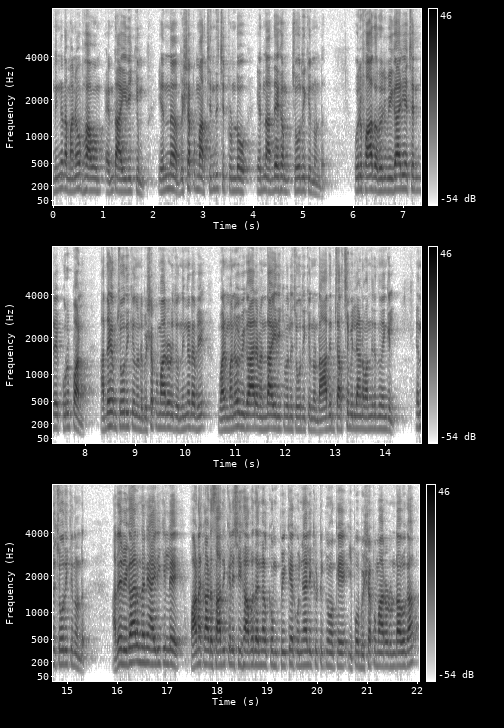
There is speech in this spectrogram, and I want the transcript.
നിങ്ങളുടെ മനോഭാവം എന്തായിരിക്കും എന്ന് ബിഷപ്പുമാർ ചിന്തിച്ചിട്ടുണ്ടോ എന്ന് അദ്ദേഹം ചോദിക്കുന്നുണ്ട്. ഒരു ഫാദർ ഒരു വികാരിയച്ഛന്റെ കുറിപ്പാണ്. അദ്ദേഹം ചോദിക്കുന്നുണ്ട് ബിഷപ്പുമാരോട് ചോദിച്ചു നിങ്ങളുടെ മനോവികാരം എന്തായിരിക്കുമെന്ന് ചോദിക്കുന്നുണ്ട്. ആദ്യം ചർച്ച ബില്ലാണ് വന്നിരുന്നുവെങ്കിൽ എന്ന് ചോദിക്കുന്നുണ്ട്. അതേ വികാരം തന്നെ ആയിരിക്കില്ലേ പാണക്കാട് സാദിക്കലി ശിഹാബ് തങ്ങൾക്കും പി കെ കുഞ്ഞാലിക്കുട്ടിക്കുമൊക്കെ ഇപ്പോൾ ബിഷപ്പുമാരോടുണ്ടാവുക?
